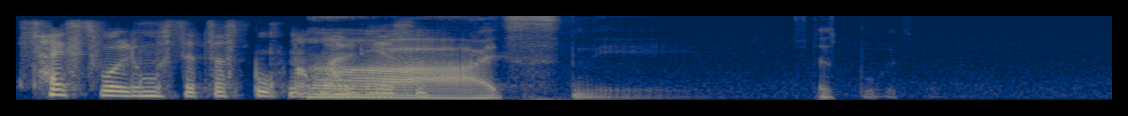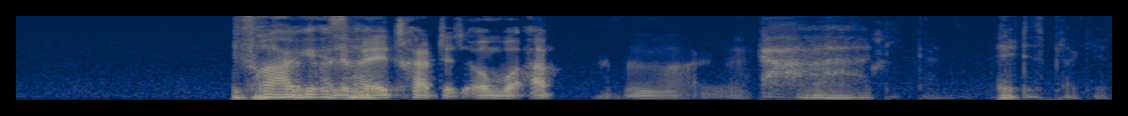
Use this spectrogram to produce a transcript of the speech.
Das heißt wohl, du musst jetzt das Buch nochmal lesen. Ah, jetzt, nee. Das Buch Frage Alle ist halt, Welt schreibt jetzt irgendwo ab. ja, die ganze Welt ist plagiert.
